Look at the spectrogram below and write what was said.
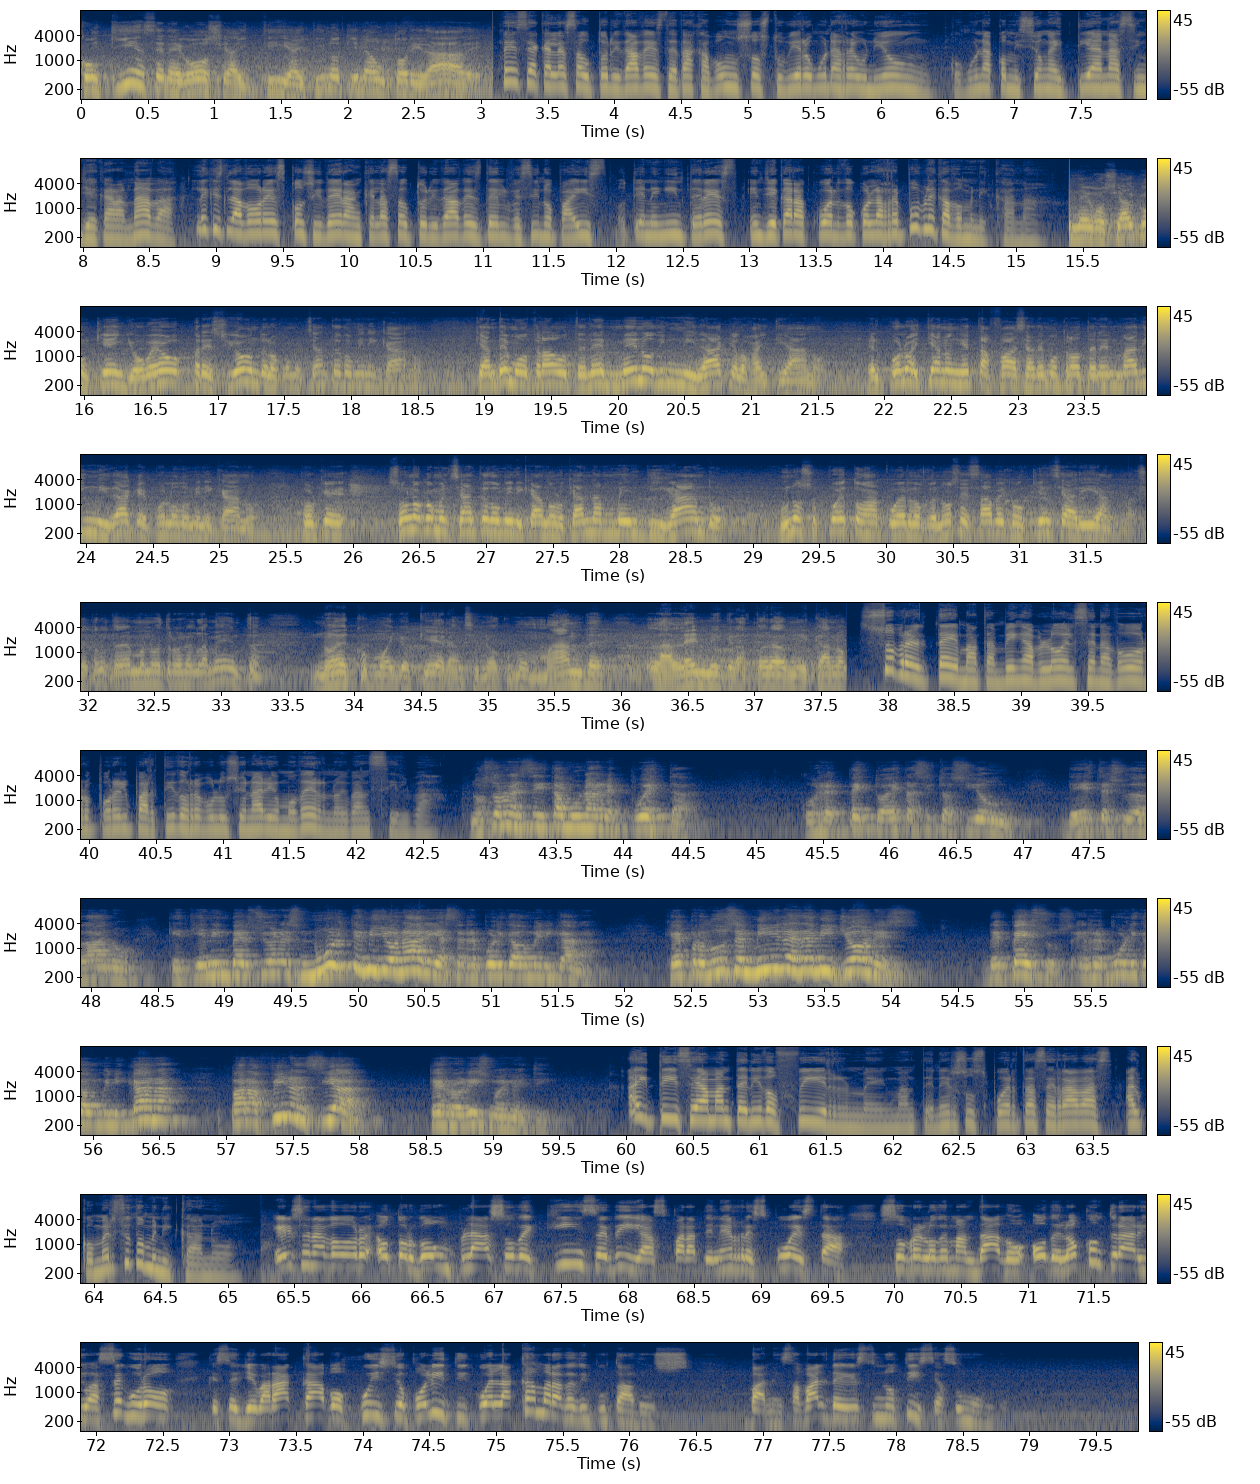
¿Con quién se negocia Haití? Haití no tiene autoridades. Pese a que las autoridades de Dajabón sostuvieron una reunión con una comisión haitiana sin llegar a nada, legisladores consideran que las autoridades del vecino país no tienen interés en llegar a acuerdo con la República Dominicana. ¿Negociar con quién? Yo veo presión de los comerciantes dominicanos que han demostrado tener menos dignidad que los haitianos. El pueblo haitiano en esta fase ha demostrado tener más dignidad que el pueblo dominicano, porque son los comerciantes dominicanos los que andan mendigando unos supuestos acuerdos que no se sabe con quién se harían. Nosotros tenemos nuestro reglamento, no es como ellos quieran, sino como mande la ley migratoria dominicana. Sobre el tema también habló el senador por el Partido Revolucionario Moderno, Iván Silva. Nosotros necesitamos una respuesta con respecto a esta situación de este ciudadano que tiene inversiones multimillonarias en República Dominicana, que produce miles de millones de pesos en República Dominicana para financiar terrorismo en Haití. Haití se ha mantenido firme en mantener sus puertas cerradas al comercio dominicano. El senador otorgó un plazo de 15 días para tener respuesta sobre lo demandado o de lo contrario aseguró que se llevará a cabo juicio político en la Cámara de Diputados. Vanessa Valdés, Noticias Su Mundo.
